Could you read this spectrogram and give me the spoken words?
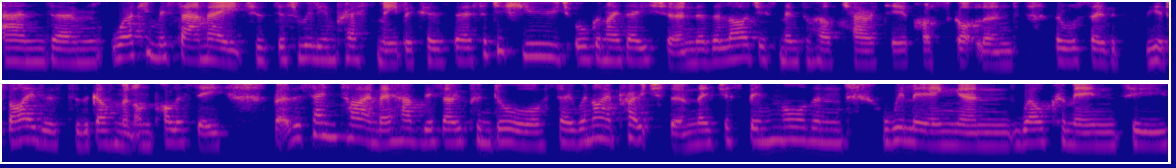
And um, working with SAMH has just really impressed me because they're such a huge organisation. They're the largest mental health charity across Scotland. They're also the, the, advisors to the government on policy. But at the same time, they have this open door. So when I approach them, they've just been more than willing and welcoming to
